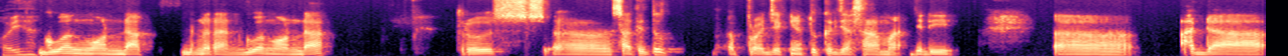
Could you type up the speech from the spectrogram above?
Oh iya. gue ngondak beneran, gue ngondak. Terus eh, saat itu eh, proyeknya tuh kerjasama, jadi eh, ada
